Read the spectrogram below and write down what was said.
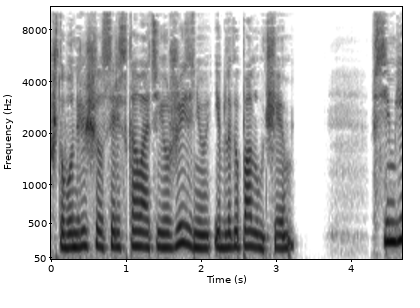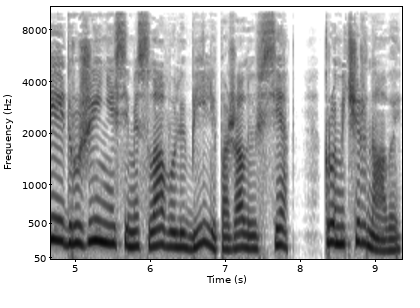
чтобы он решился рисковать ее жизнью и благополучием. В семье и дружине Семиславу любили, пожалуй, все, кроме Чернавы,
